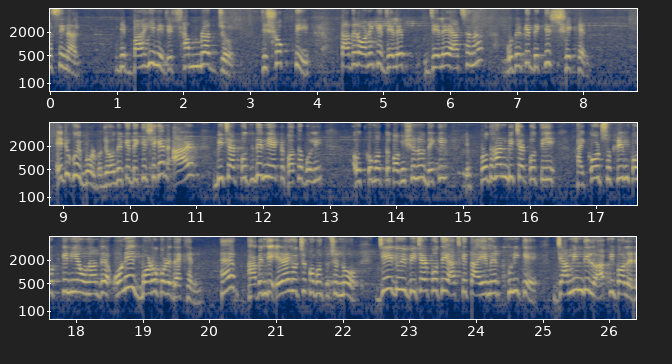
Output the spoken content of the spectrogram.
হাসিনার যে বাহিনী, যে সাম্রাজ্য, যে শক্তি, তাদের অনেকে জেলে জেলে আছে না, ওদেরকে দেখে শেখেন। এটুকুই বলব যে ওদেরকে দেখে শেখেন। আর বিচারপতিদের নিয়ে একটা কথা বলি, ঐক্যমত্য কমিশনেও দেখি প্রধান বিচারপতি হাইকোর্ট, সুপ্রিম কোর্টকে নিয়ে ওনাদের অনেক বড় করে দেখেন। হ্যাঁ ভাবেন যে এরাই হচ্ছে ক্ষমতা নো যে দুই বিচারপতি আজকে তাইমের খুনিকে জামিন দিল আপনি বলেন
